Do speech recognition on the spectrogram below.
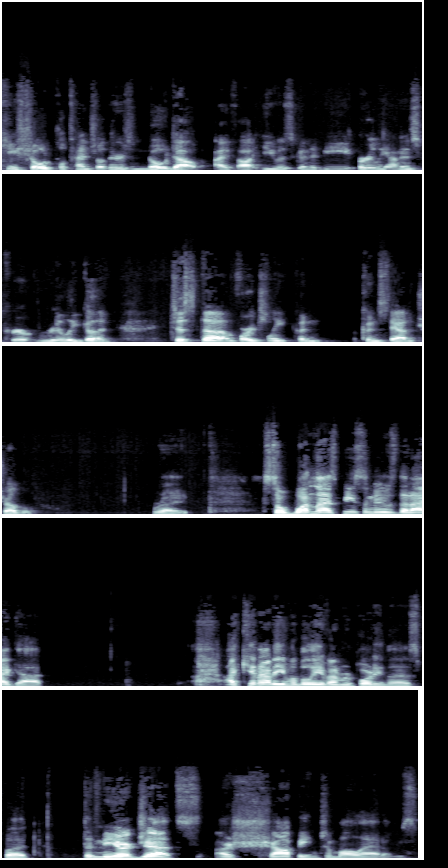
he showed potential. There's no doubt. I thought he was going to be early on in his career really good. Just uh, unfortunately couldn't couldn't stay out of trouble. Right. So one last piece of news that I got. I cannot even believe I'm reporting this, but the New York Jets are shopping Jamal Adams.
